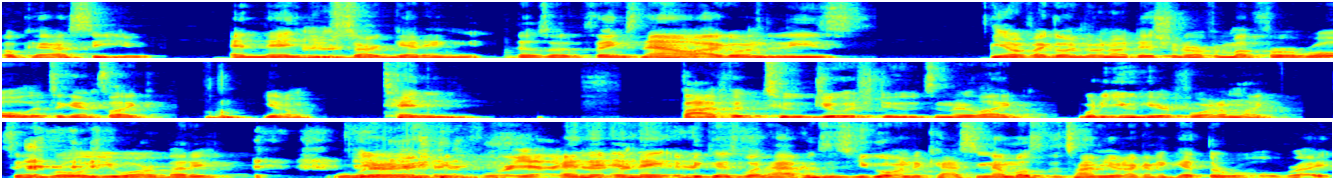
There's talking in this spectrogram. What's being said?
okay i see you and then you mm. start getting those other things. Now I go into these, you know, if I go into an audition or if I'm up for a role, it's against like, you know, 10, five foot two Jewish dudes. And they're like, what are you here for? And I'm like, same role you are, buddy. You know what I mean? For? Yeah, exactly. and they, and they because what happens is you go into casting. Now, most of the time you're not going to get the role, right?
